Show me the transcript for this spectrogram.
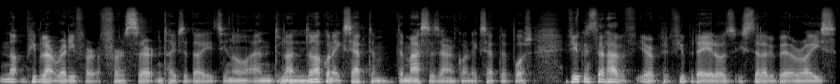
not people aren't ready for for certain types of diets. You know, and they're not, they're mm. not going to accept them. The masses aren't going to accept it. But if you can still have your few potatoes, you still have a bit of rice,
